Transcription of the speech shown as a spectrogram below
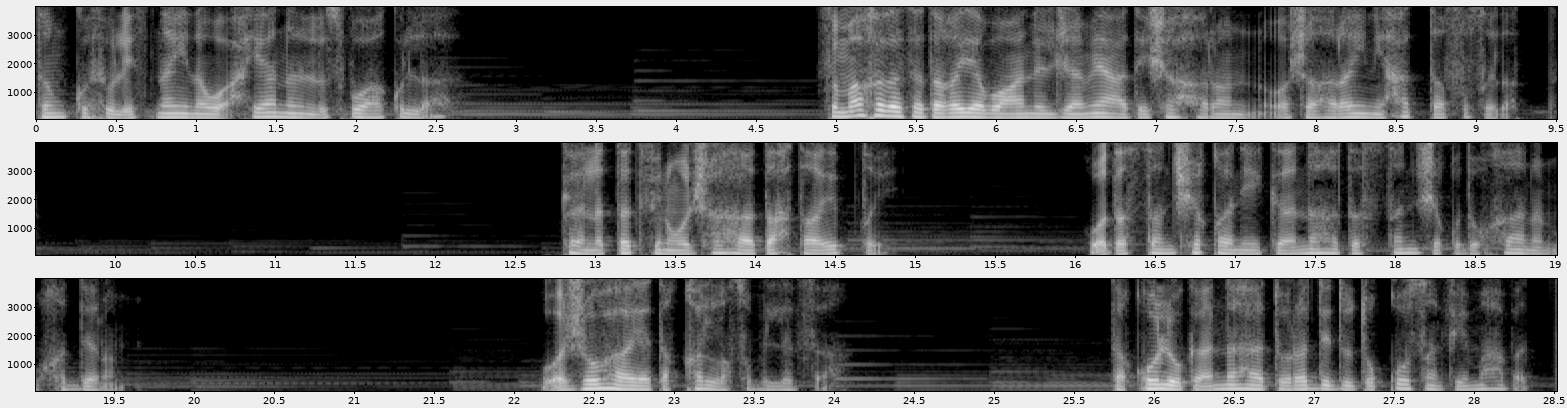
تمكث الاثنين وأحيانا الأسبوع كله. ثم أخذت تتغيب عن الجامعة شهرا وشهرين حتى فصلت. كانت تدفن وجهها تحت إبطي وتستنشقني كأنها تستنشق دخانا مخدرا. وجهها يتقلص باللذة تقول كأنها تردد طقوسا في معبد.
